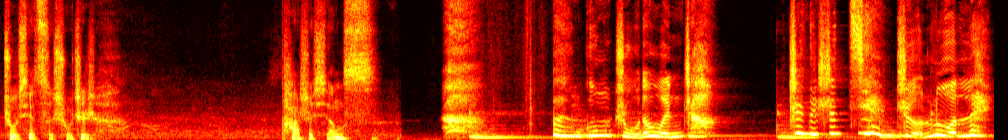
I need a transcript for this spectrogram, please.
注写此书之人，他是想死。本公主的文章真的是见者落泪。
